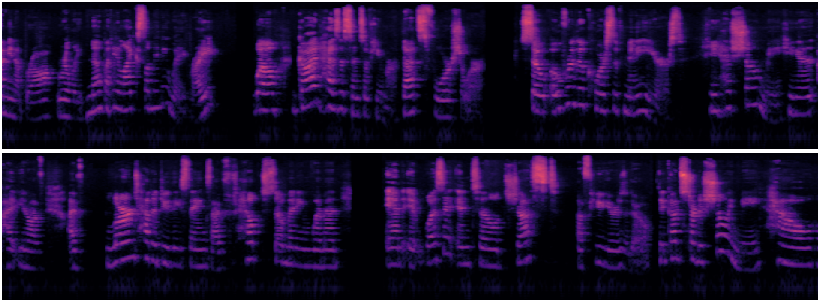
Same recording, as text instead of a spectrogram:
I mean, a bra, really, nobody likes them anyway, right? Well, God has a sense of humor, that's for sure. So over the course of many years, He has shown me. He, I, you know, I've I've learned how to do these things. I've helped so many women, and it wasn't until just a few years ago that God started showing me how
